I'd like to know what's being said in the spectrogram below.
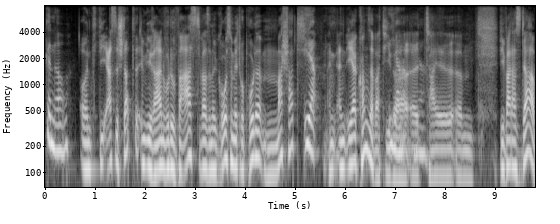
Genau. Und die erste Stadt im Iran, wo du warst, war so eine große Metropole, Mashhad. Ja. Ein, ein eher konservativer Ja, äh, ja. Teil. Ähm, wie war das da?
